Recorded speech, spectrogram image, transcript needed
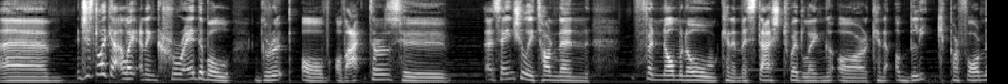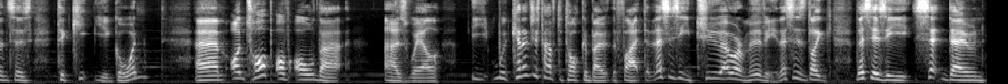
um, just like a, like an incredible group of of actors who essentially turn in phenomenal kind of moustache twiddling or kind of oblique performances to keep you going. Um, on top of all that, as well, we kind of just have to talk about the fact that this is a two-hour movie. This is like this is a sit down,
